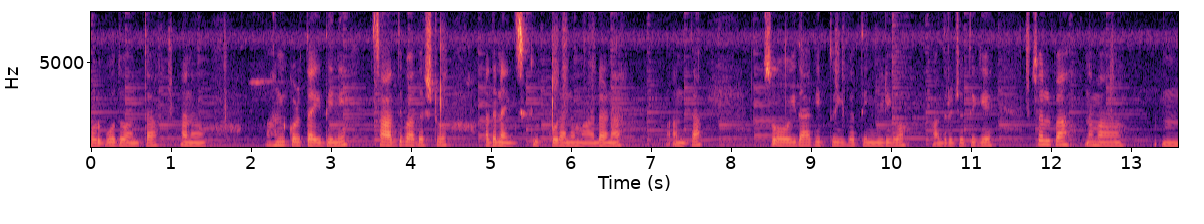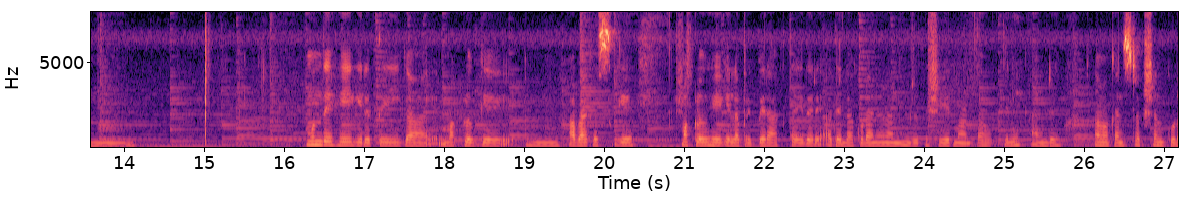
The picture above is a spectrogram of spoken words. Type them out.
ಕೊಡ್ಬೋದು ಅಂತ ನಾನು ಅಂದ್ಕೊಳ್ತಾ ಇದ್ದೀನಿ. ಸಾಧ್ಯವಾದಷ್ಟು ಅದನ್ನು ಎಕ್ಸಿಕ್ಯೂಟ್ ಕೂಡ ಮಾಡೋಣ ಅಂತ. ಸೊ ಇದಾಗಿತ್ತು ಇವತ್ತಿನ ವಿಡಿಯೋ. ಅದ್ರ ಜೊತೆಗೆ ಸ್ವಲ್ಪ ನಮ್ಮ ಮುಂದೆ ಹೇಗಿರುತ್ತೆ ಈಗ ಮಕ್ಕಳಿಗೆ ಅಬ್ಯಾಕಸ್ಗೆ ಮಕ್ಕಳು ಹೇಗೆಲ್ಲ ಪ್ರಿಪೇರ್ ಆಗ್ತಾ ಇದ್ದಾರೆ ಅದೆಲ್ಲ ಕೂಡ ನಾನು ನಿಮ್ಮ ಜೊತೆ ಶೇರ್ ಮಾಡ್ತಾ ಹೋಗ್ತೀನಿ. ಆ್ಯಂಡ್ ನಮ್ಮ ಕನ್ಸ್ಟ್ರಕ್ಷನ್ ಕೂಡ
